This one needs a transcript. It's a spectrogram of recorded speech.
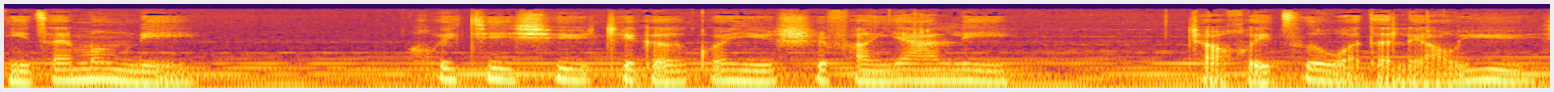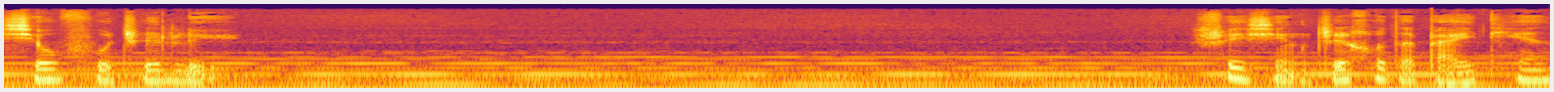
你在梦里会继续这个关于释放压力、找回自我的疗愈修复之旅。睡醒之后的白天，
